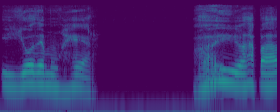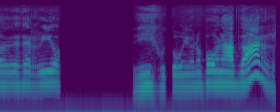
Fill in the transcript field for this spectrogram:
Y yo de mujer. Ay, vas a pasar de ese río. Hijo, y como yo no puedo nadar.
